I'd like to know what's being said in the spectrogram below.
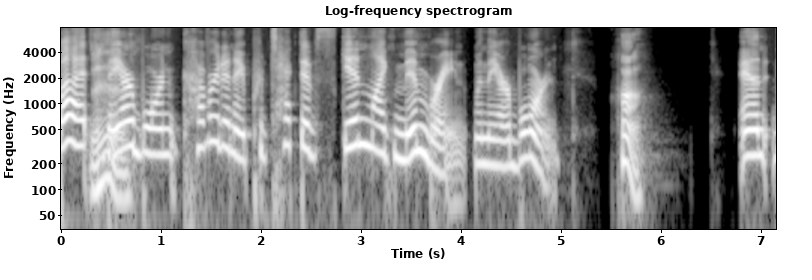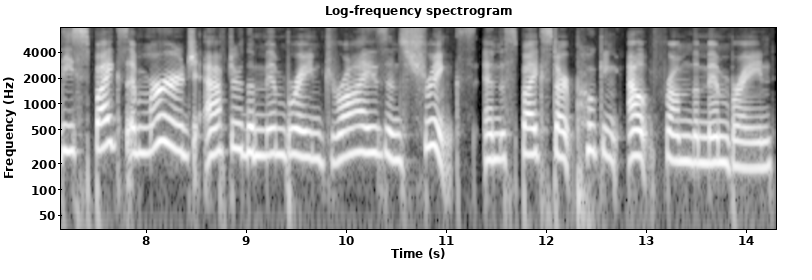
but they are born covered in a protective skin like membrane when they are born. huh? And these spikes emerge after the membrane dries and shrinks, and the spikes start poking out from the membrane,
